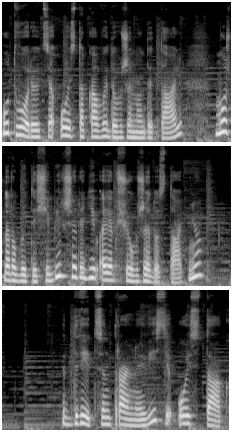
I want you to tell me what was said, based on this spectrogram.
Утворюється ось така видовжена деталь. Можна робити ще більше рядів, а якщо вже достатньо, дріт центральної вісі ось так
